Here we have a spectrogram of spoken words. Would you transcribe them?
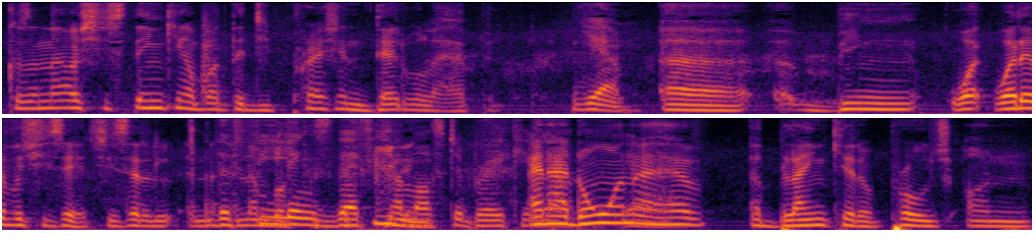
Because now she's thinking about the depression that will happen. Yeah, Uh, uh, being what whatever she said, she said a, a, a the number feelings of that the come after breaking. And I don't want to Yeah. have a blanket approach on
